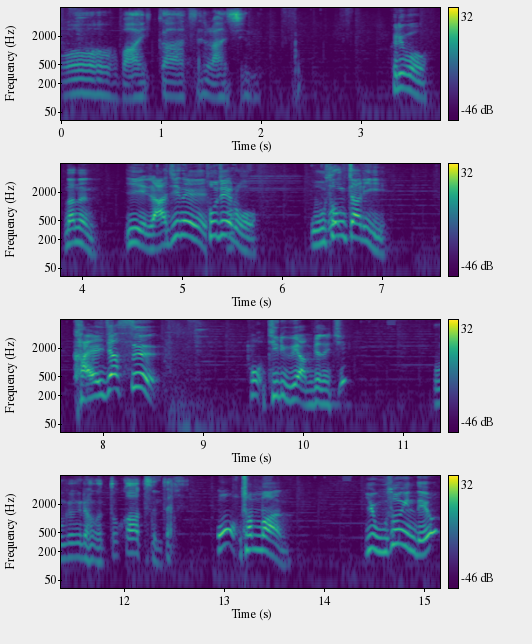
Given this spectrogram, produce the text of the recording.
오 마이 갓 라진. 그리고 나는 이 라진을 소재로 5성짜리 갈자스 어 딜이 왜 안 변했지? 공격력은 똑같은데? 어 잠만. 이게 5성인데요?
